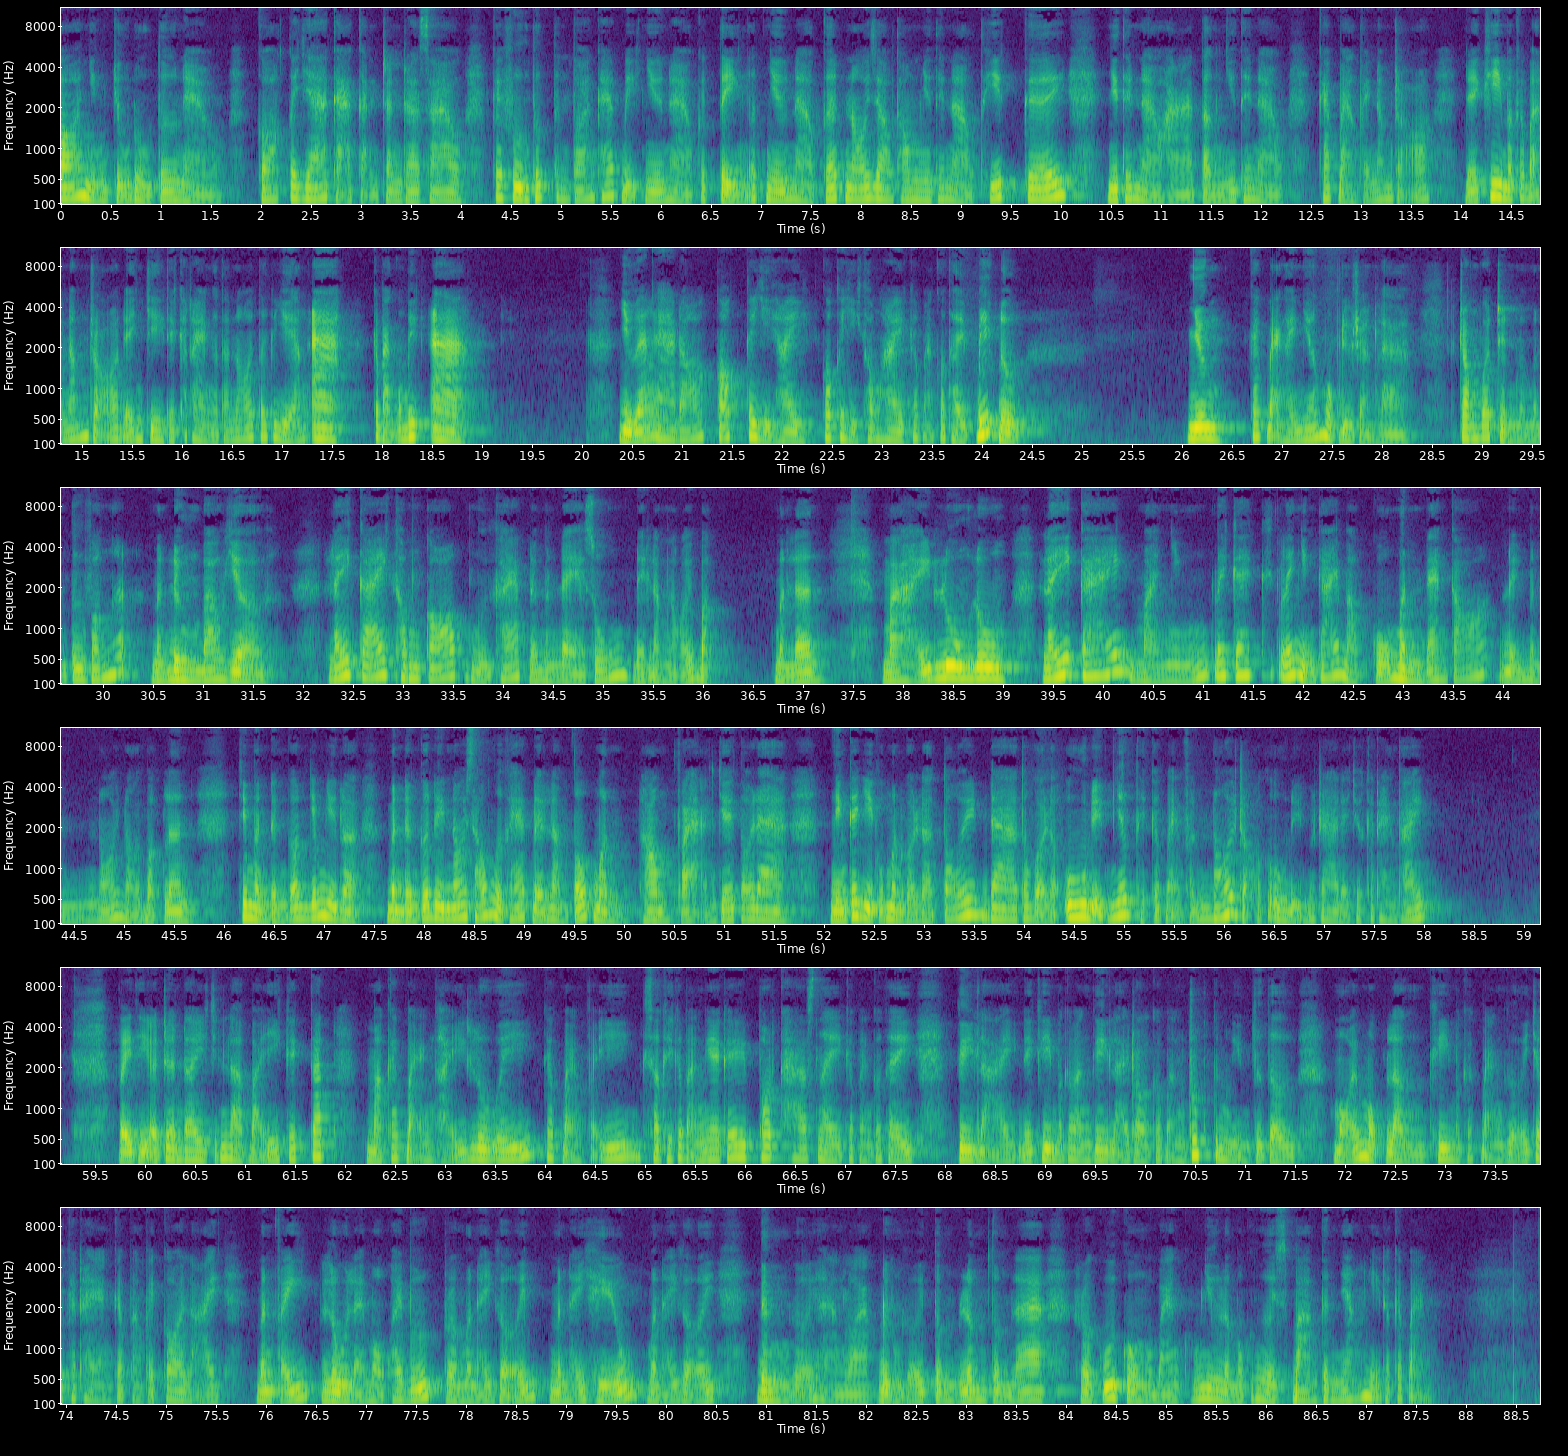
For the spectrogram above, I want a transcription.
có những chủ đầu tư nào, có cái giá cả cạnh tranh ra sao, cái phương thức thanh toán khác biệt như thế nào, cái tiện ích như thế nào, kết nối giao thông như thế nào, thiết kế như thế nào, hạ tầng như thế nào, các bạn phải nắm rõ. Để khi mà các bạn nắm rõ, để làm chi để khách hàng người ta nói tới cái dự án a, các bạn cũng biết à dự án a đó có cái gì hay, có cái gì không hay, các bạn có thể biết được. Nhưng các bạn hãy nhớ một điều rằng là trong quá trình mà mình tư vấn á, mình đừng bao giờ lấy cái không có của người khác để mình đè xuống để làm nổi bật mình lên. Mà hãy luôn luôn lấy cái mà những, lấy cái, lấy những cái mà của mình đang có để mình nói nổi bật lên. Chứ mình đừng có, giống như là mình đừng có đi nói xấu người khác để làm tốt mình. Không, phải hạn chế tối đa. Những cái gì của mình gọi là tối đa tôi gọi là ưu điểm nhất thì các bạn phải nói rõ cái ưu điểm đó ra để cho khách hàng thấy vậy thì ở trên đây chính là bảy cái cách mà các bạn hãy lưu ý. Các bạn phải, sau khi các bạn nghe cái podcast này, các bạn có thể ghi lại. Để khi mà các bạn ghi lại rồi, các bạn rút kinh nghiệm từ từ. Mỗi một lần khi mà các bạn gửi cho khách hàng, các bạn phải coi lại. Mình phải lùi lại một, hai bước, rồi mình hãy gửi. Mình hãy hiểu, mình hãy gửi. Đừng gửi hàng loạt, đừng gửi tùm lum tùm la. Rồi cuối cùng mà bạn cũng như là một cái người spam tin nhắn vậy đó các bạn.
